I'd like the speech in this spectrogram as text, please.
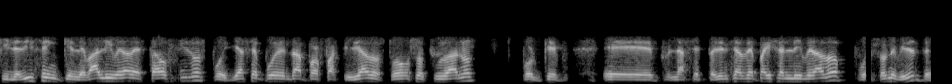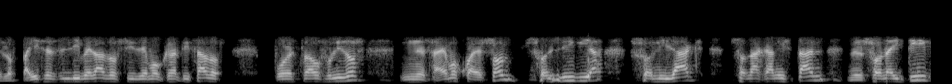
si le dicen que le va a liberar a Estados Unidos, pues ya se pueden dar por fastidiados todos los ciudadanos porque eh, las experiencias de países liberados pues son evidentes. Los países liberados y democratizados por Estados Unidos sabemos cuáles son. Son Libia, son Irak, son Afganistán, son Haití,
